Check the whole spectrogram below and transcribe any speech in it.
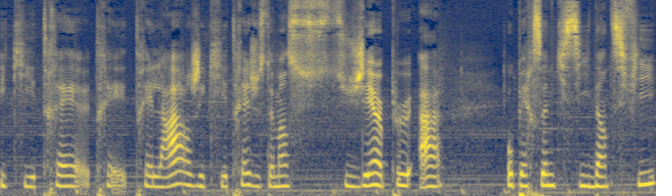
et qui est très, très, très large et qui est très justement sujet un peu à, aux personnes qui s'y identifient,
